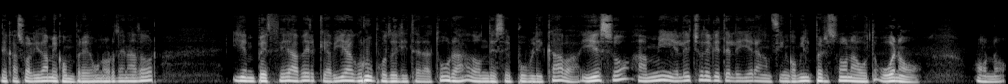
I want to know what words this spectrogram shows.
de casualidad me compré un ordenador y empecé a ver que había grupos de literatura donde se publicaba y eso a mí el hecho de que te leyeran 5000 personas o bueno, o no,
